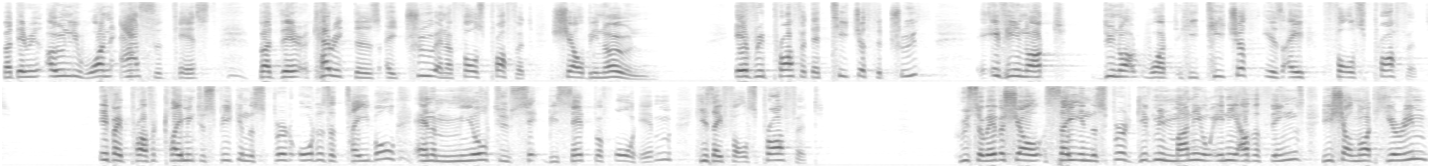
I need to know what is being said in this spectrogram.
but there is only one acid test. But their characters, a true and a false prophet, shall be known. Every prophet that teacheth the truth, if he not do not what he teacheth, is a false prophet. If a prophet claiming to speak in the Spirit orders a table and a meal to set, be set before him, he's a false prophet. Whosoever shall say in the Spirit, Give me money or any other things, ye shall not hear him.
